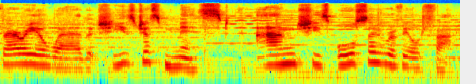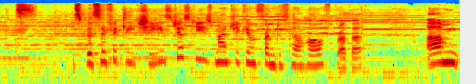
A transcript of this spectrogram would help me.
very aware that she's just missed, and she's also revealed facts. Specifically, she's just used magic in front of her half brother. Um,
